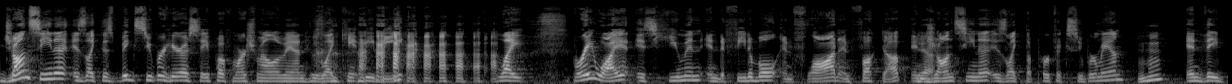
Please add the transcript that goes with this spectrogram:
John Cena is like this big superhero Stay Puft Marshmallow Man who like can't be beat. like Bray Wyatt is human and defeatable and flawed and fucked up, and Yeah. John Cena is like the perfect Superman. Mm-hmm. And they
